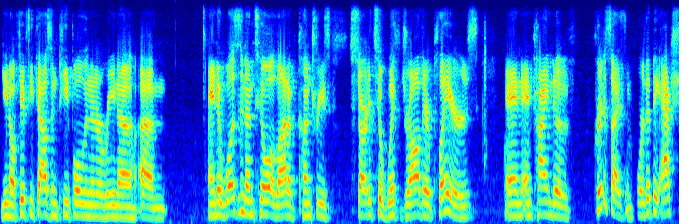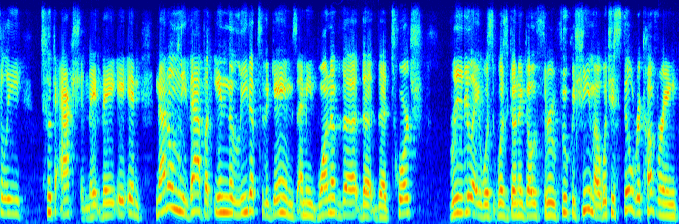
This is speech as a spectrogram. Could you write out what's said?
you know fifty thousand people in an arena. Um, and it wasn't until a lot of countries started to withdraw their players and and kind of criticize them for that they actually took action. They they and not only that, but in the lead up to the games, I mean, one of the the the torch relay was was going to go through Fukushima, which is still recovering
